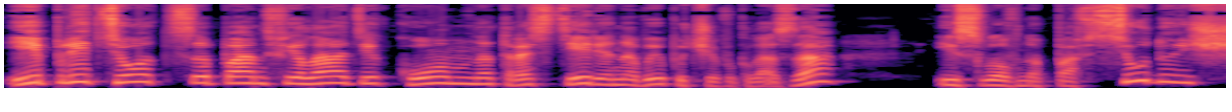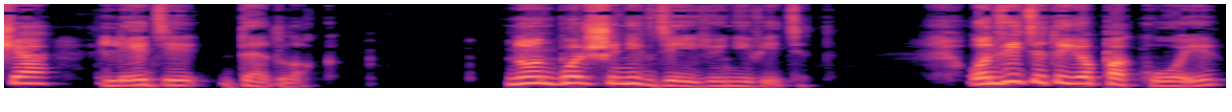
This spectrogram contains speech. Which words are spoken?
и плетется по анфиладе комнат, растерянно выпучив глаза и словно повсюду ища леди Дедлок. Но он больше нигде ее не видит. Он видит ее покои,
